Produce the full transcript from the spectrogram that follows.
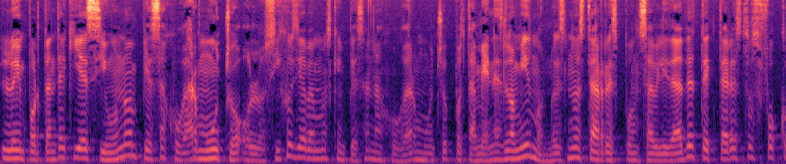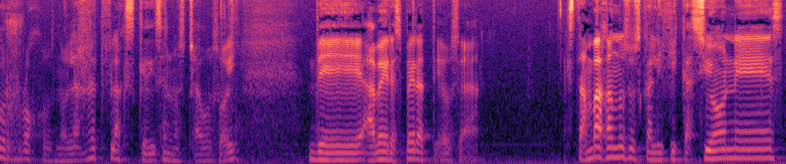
lo importante aquí es si uno empieza a jugar mucho o los hijos ya vemos que empiezan a jugar mucho, pues también es lo mismo. No es nuestra responsabilidad detectar estos focos rojos, ¿no? Las red flags que dicen los chavos hoy. De, a ver, espérate, o sea, están bajando sus calificaciones,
